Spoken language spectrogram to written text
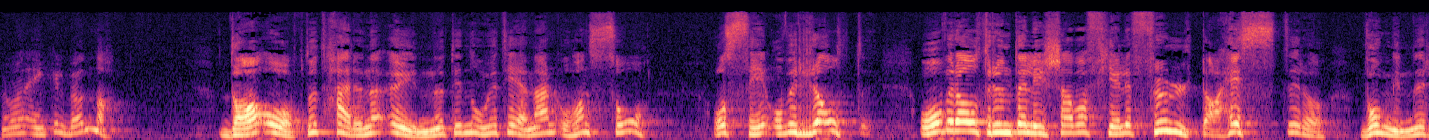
Det var en enkel bønn, da. Da åpnet Herrene øynene til den unge tjeneren, og han så. Og se, overalt, overalt rundt Elisha var fjellet fullt av hester og vogner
